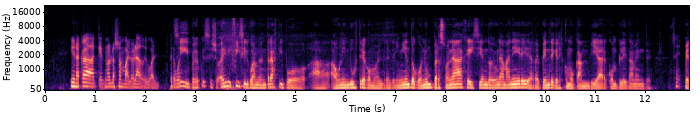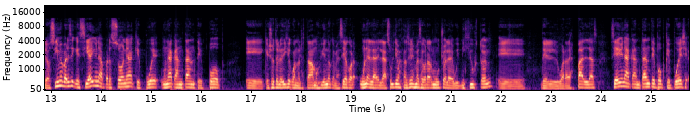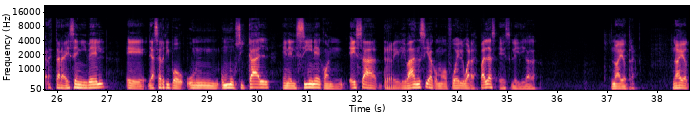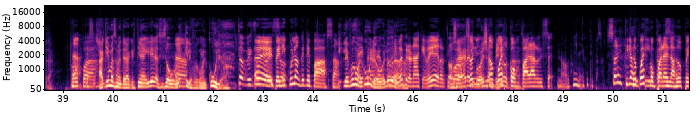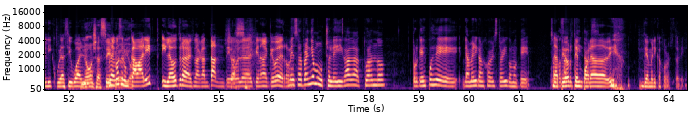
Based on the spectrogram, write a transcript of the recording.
Y una cagada que no lo hayan valorado igual. Pero bueno. Sí, pero qué sé yo, es difícil cuando entras tipo a, a una industria como el entretenimiento con un personaje y siendo de una manera y de repente querés como cambiar completamente. Sí. Pero sí me parece que si hay una persona que puede, una cantante pop, eh, que yo te lo dije cuando lo estábamos viendo, que me hacía acordar, una de la- de las últimas canciones me hace acordar mucho a la de Whitney Houston, eh, del guardaespaldas. Si hay una cantante pop que puede llegar a estar a ese nivel eh, de hacer tipo un, un musical en el cine con esa relevancia como fue el guardaespaldas, es Lady Gaga. No hay otra. No hay otra. Nah, Opa. qué sé yo. ¿A quién vas a meter? A Cristina Aguilera se hizo burlesque Ah. y le fue como el culo. Estaba pensando ¡Ey, eso. peliculón, qué te pasa? Y le fue como Sí, el culo, boludo. Igual, pero nada que ver. Tipo, sea, era son- tipo ella en no puedes pelotas. comparar. esa- No, nene, ¿qué te pasa? Son estilos No puedes distintos. comparar las dos películas igual. No, ya sé, Una pero cosa era un digo- cabaret y la otra es una cantante, Ya boludo, sé. que nada que ver. Me sorprendió mucho Lady Gaga actuando, porque después de, de American Horror Story como que... la peor distintas. temporada de, de American Horror Story.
